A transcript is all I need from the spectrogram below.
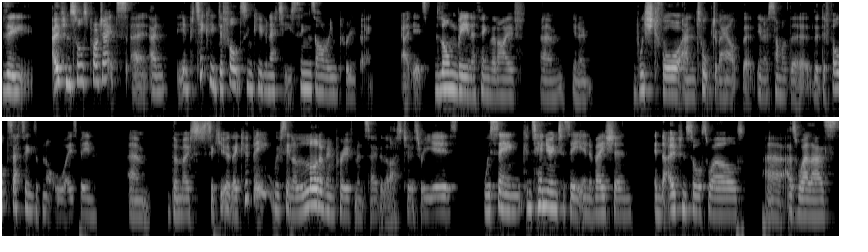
the open source projects and, and in particularly defaults in Kubernetes, things are improving. Uh, it's long been a thing that I've, um, you know, wished for and talked about that, you know, some of the, the default settings have not always been um, the most secure they could be. We've seen a lot of improvements over the last two or three years. We're seeing, continuing to see innovation in the open source world, uh, as well as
